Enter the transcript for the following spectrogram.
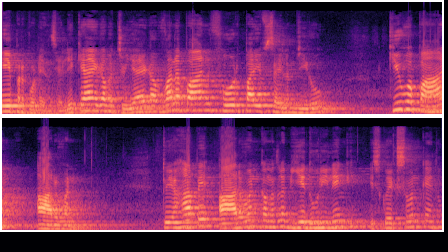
A पर पोटेंशियल ये क्या आएगा बच्चों? ये आएगा one upon four pi epsilon zero Q upon R one तो यहाँ पे R1 का मतलब ये दूरी लेंगे। इसको x1 कह दो,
